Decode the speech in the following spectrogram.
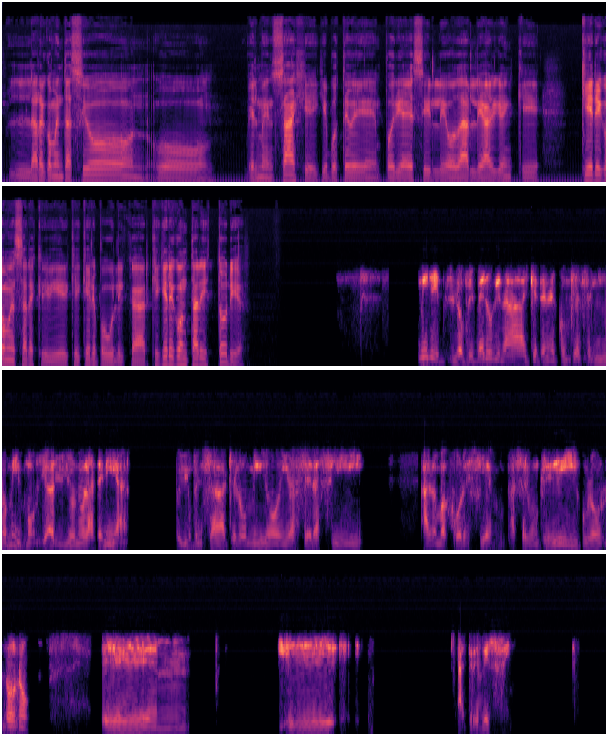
la recomendación o el mensaje que usted podría decirle o darle a alguien que quiere comenzar a escribir, que quiere publicar, que quiere contar historias? Mire, lo primero que nada hay que tener confianza en uno mismo. Ya yo no la tenía. Pues yo pensaba que lo mío iba a ser así a lo mejor decían, va a ser un ridículo. No, no. Eh, eh, atreverse.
